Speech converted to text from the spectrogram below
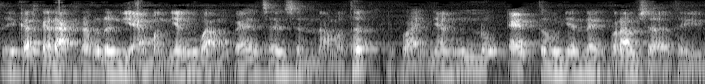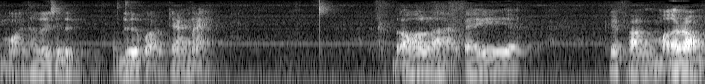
thì cách cài đặt rất là đơn giản bạn nhấn vào một cái extension nào mà thích và nhấn nút add to Yandex browser thì mọi thứ sẽ được đưa vào trang này. Đó là cái cái phần mở rộng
